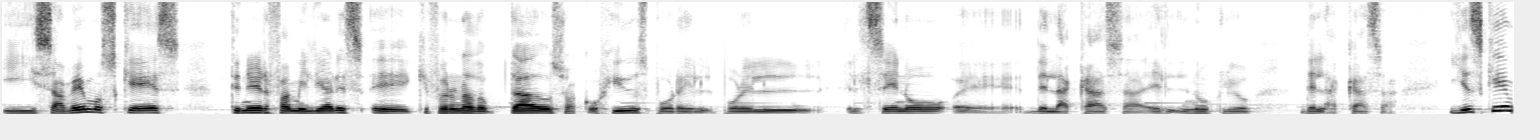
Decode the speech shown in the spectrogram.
Y sabemos que es tener familiares eh, que fueron adoptados o acogidos por el, por el, seno eh, de la casa, el núcleo de la casa. Y es que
